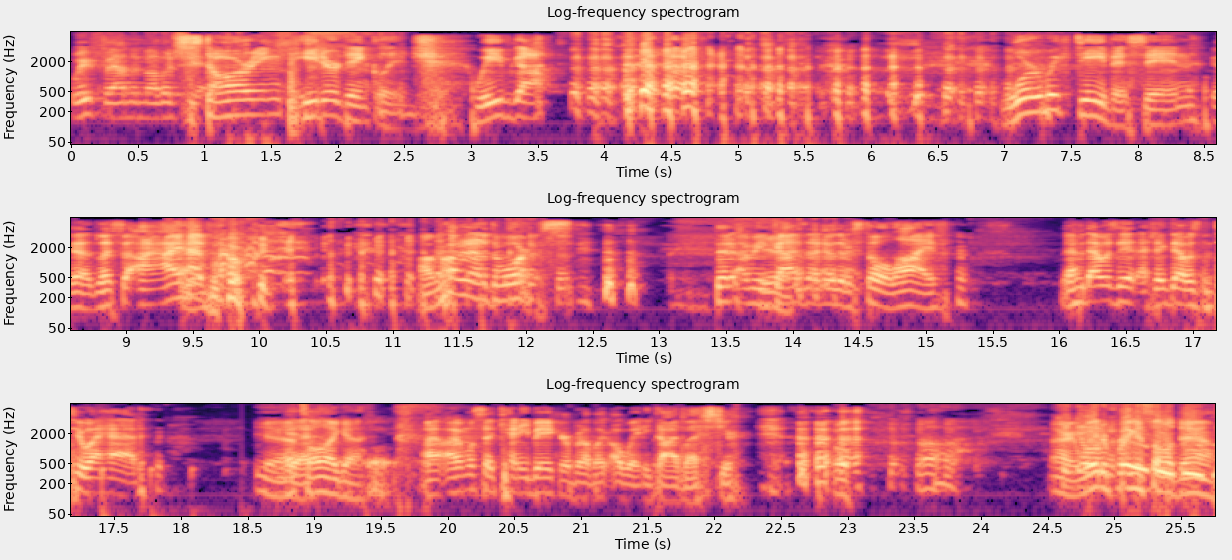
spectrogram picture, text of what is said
we found another ship. starring Peter Dinklage. We've got Warwick Davis in. Yeah, listen, I, I have. I'm running out of dwarfs. that I mean, Yeah. guys I know that are still alive. That, that was it. I think that was the two I had. yeah, that's Yeah. all I got. I, I almost said Kenny Baker, but I'm like, oh wait, he died last year. Oh. Ah. All right, go way to on- bring us all down.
